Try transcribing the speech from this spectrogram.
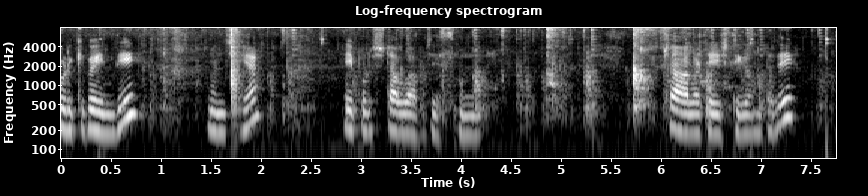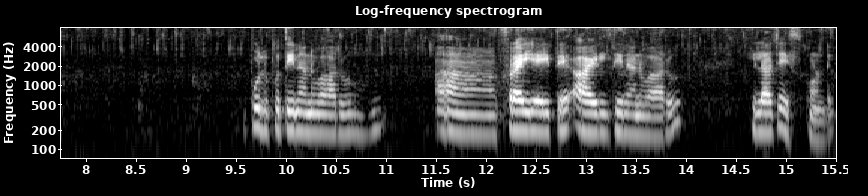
ఉడికిపోయింది. మంచిగా ఇప్పుడు స్టవ్ ఆఫ్ చేసుకుందాం. చాలా టేస్టీగా ఉంటుంది. పులుపు తినని వారు ఫ్రై అయితే ఆయిల్ తినని వారు ఇలా చేసుకోండి.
